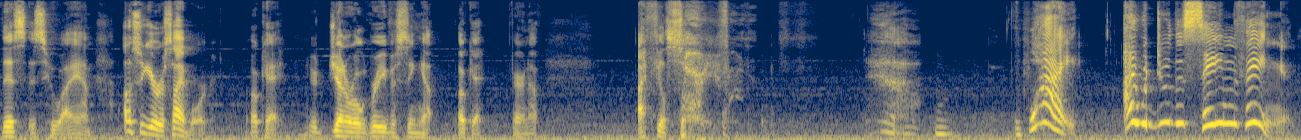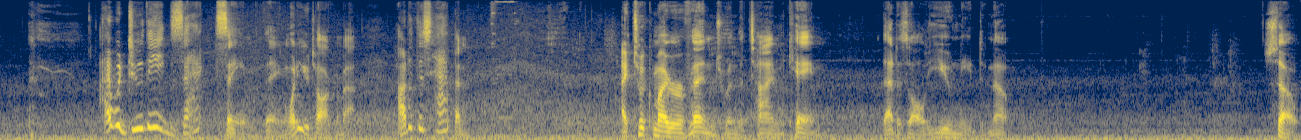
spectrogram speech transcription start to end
This is who I am. Oh, so you're a cyborg. Okay. You're General Grievousing up. Okay, fair enough. I feel sorry for them. Why? I would do the same thing. I would do the exact same thing. What are you talking about? How did this happen? I took my revenge when the time came. That is all you need to know. So,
